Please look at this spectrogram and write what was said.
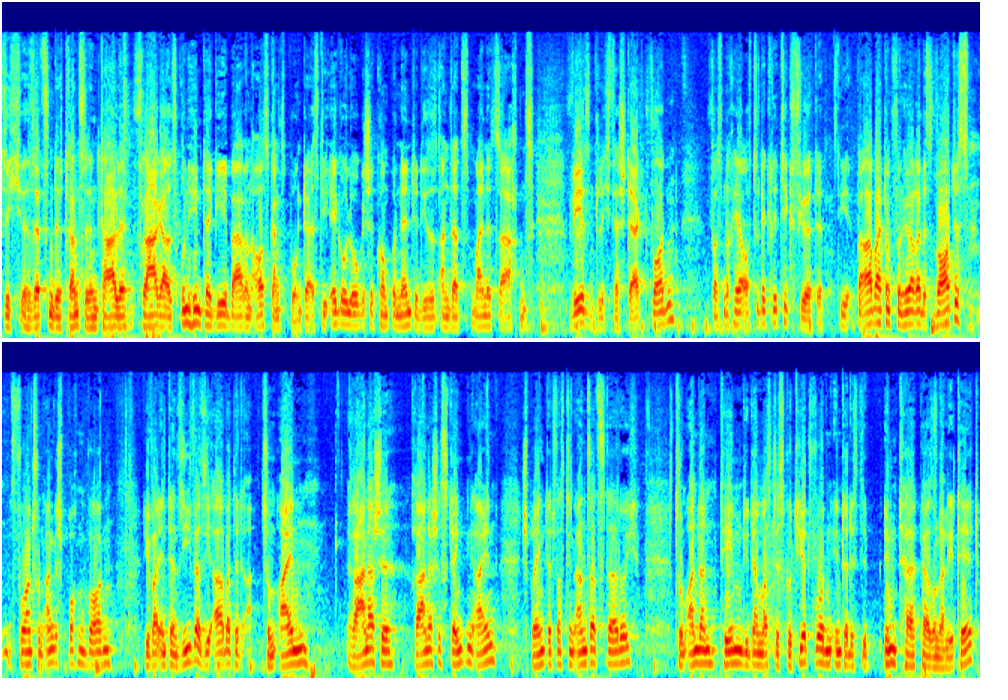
sich setzende transzendentale Frage als unhintergehbaren Ausgangspunkt. Da ist die egologische Komponente dieses Ansatzes meines Erachtens wesentlich verstärkt worden, was nachher auch zu der Kritik führte. Die Bearbeitung von Hörer des Wortes ist vorhin schon angesprochen worden. Die war intensiver. Sie arbeitet zum einen ranische ranisches Denken ein, sprengt etwas den Ansatz dadurch. Zum anderen Themen, die damals diskutiert wurden, Interpersonalität.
